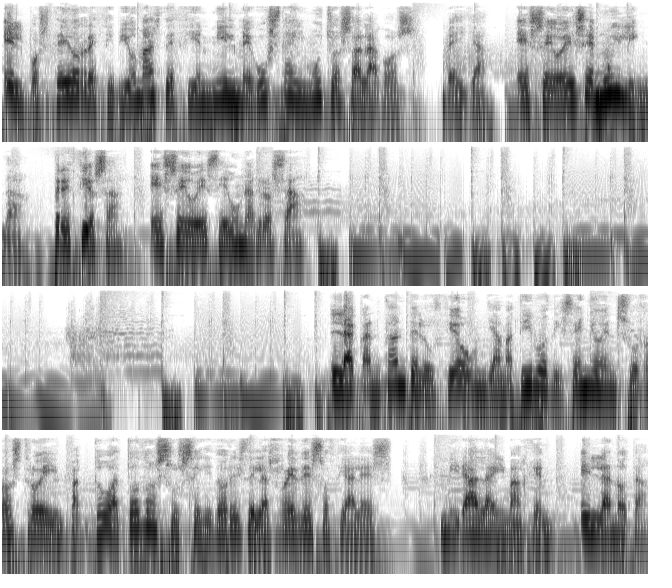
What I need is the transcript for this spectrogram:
El posteo recibió más de 100.000 me gusta y muchos halagos, bella, SOS muy linda, preciosa, SOS una grosa. La cantante lució un llamativo diseño en su rostro e impactó a todos sus seguidores de las redes sociales. Mira la imagen, en la nota.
